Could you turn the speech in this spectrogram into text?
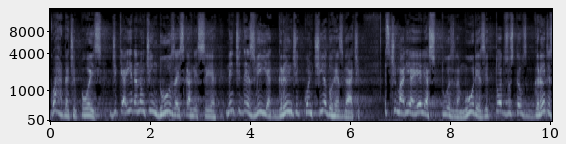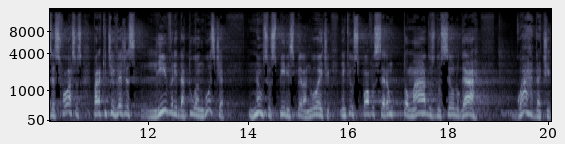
Guarda-te, pois, de que a ira não te induza a escarnecer, nem te desvia grande quantia do resgate. Estimaria ele as tuas lamúrias e todos os teus grandes esforços para que te vejas livre da tua angústia? Não suspires pela noite em que os povos serão tomados do seu lugar. Guarda-te,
